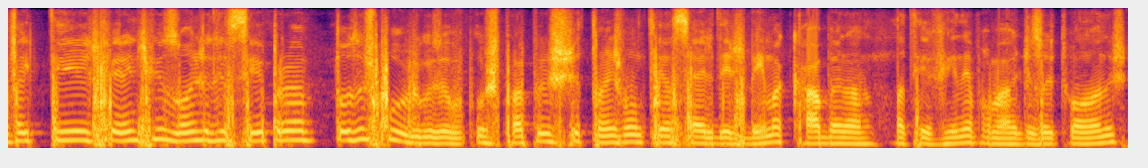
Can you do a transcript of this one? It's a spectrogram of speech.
vai ter diferentes visões da DC para todos os públicos. Os próprios Titãs vão ter a série deles bem macabra na, na TV, né? Por mais de 18 anos.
